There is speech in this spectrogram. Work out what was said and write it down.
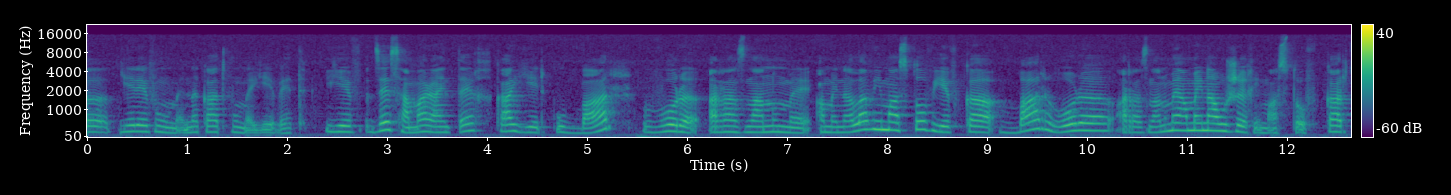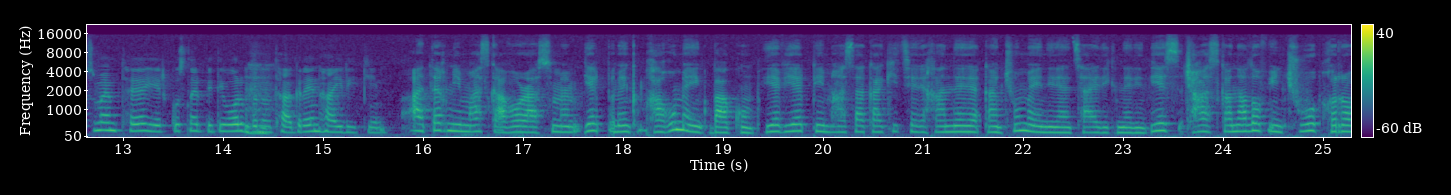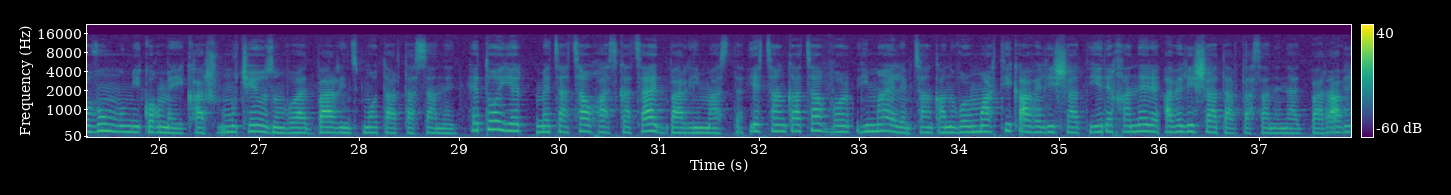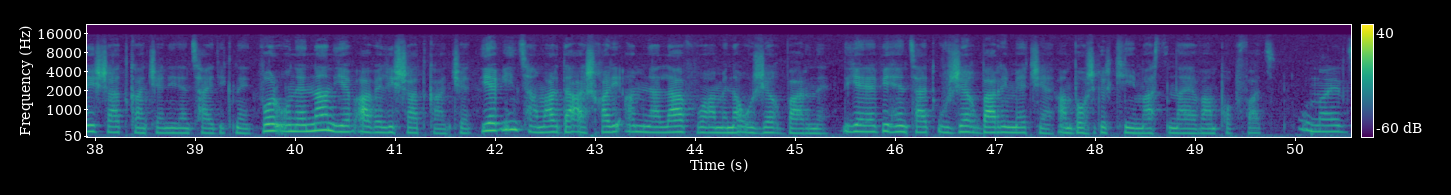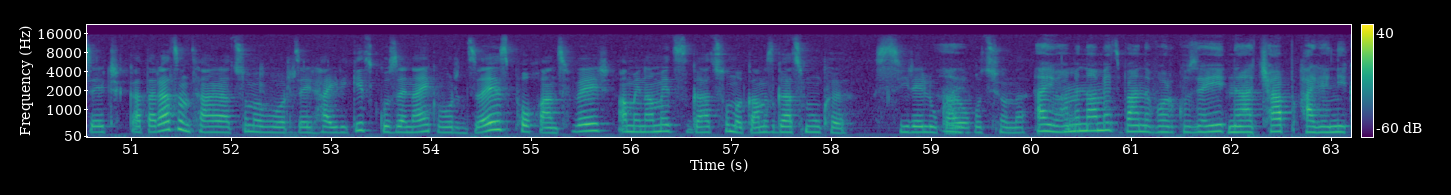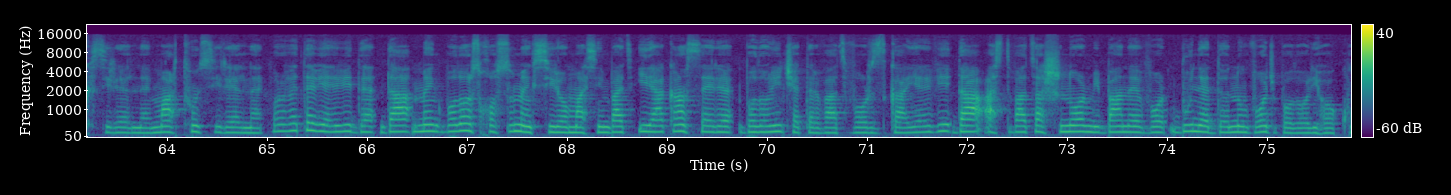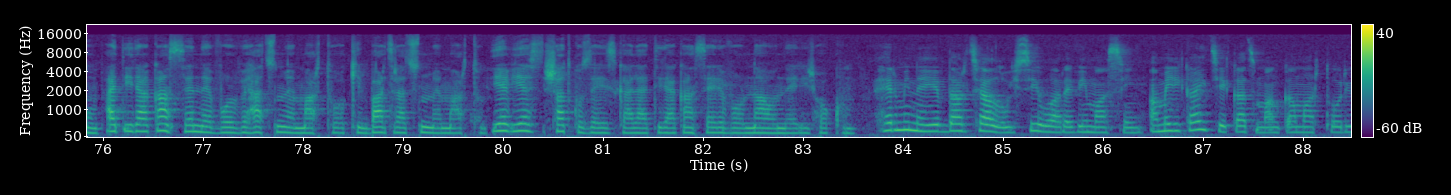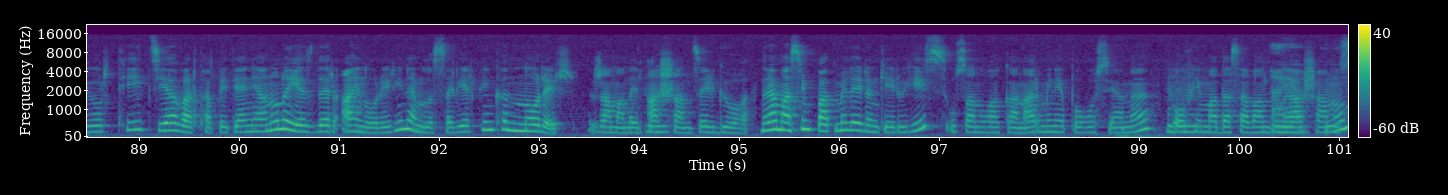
երևում է, նկատվում է եւ այդ եւ ձեզ համար այնտեղ կա երկու բառ, որը առանձնանում է ամենալավ իմաստով եւ կա բառ, որը առանձնանում է ամենաուժեղ իմաստով։ Կարծում եմ, թե երկուսն էլ պիտի որ բնութագրեն հայրիկին այդտեղ մի մաս կա, որ ասում եմ, երբ մենք խաղում էինք Բաքում եւ երբ իմ հասակակից երեխաները կանչում էին իրենց հայրիկներին, ես չհասկանալով ինչու խռովում ու մի կողմ էի քաշում, ու չէի ուզում, որ այդ բառը ինձ մոտ արտասանեն։ Հետո երբ մեծացա ու հասկացա այդ բառի իմաստը, ես ցանկացա, որ հիմա էլ եմ ցանկանում, որ մարդիկ ավելի շատ, երեխաները ավելի շատ արտասանեն այդ բառը, ավելի շատ կանչեն իրենց հայրիկներին, որ ունենան եւ ավելի շատ կանչեն։ Եվ ինձ համար դա աշխարհի ամենալավ ու ամենաուժեղ բառն է։ Երևի հենց այդ ուժեղ բառի մեջ է ամբողջ գրքի իմաստը նաեւ ամփոփված ու նաև ձեր կատարած ընդհանրացումը, որ ձեր հայրիկից կուզենայիք, որ ձեզ փոխանցվեր ամենամեծ զգացումը կամ զգացմունքը սիրելու կարողությունը։ Այո, ամենամեծ բանը, որ կուզեի, նրա չափ հայրենիք սիրելն է, մարդուն սիրելն է, որովհետև երևի դա, դա մենք բոլորս խոսում ենք սիրո մասին, բայց իրական սերը բոլորին չէ տրված, որ զգա։ Երևի դա աստվածաշնոր մի բան է, որ բուն է դնում ոչ բոլորի հոգում։ Այդ իրական սերն է, որ վեհացնում է մարդու հոգին, բարձրացնում է մարդուն։ Եվ ես շատ կուզեի զգալ այդ իրական սերը, որ նա ուներ իր հոգում։ Հերմինե եւ դարձյալ լույսի ու արևի մասին։ Ամերիկայից եկած մանկամարտորիորդի Ձիա Վարդապետյանի անունը ես դեռ այն օրերին եմ լսել, երբ ինքը նոր էր ժամանել Աշան ձեր գյուղը։ Նրա մասին պատմել էր ընկերուհիս ուսանողական Արմինե Պողոսյանը, ով հիմա դասավանդում է Աշանում,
